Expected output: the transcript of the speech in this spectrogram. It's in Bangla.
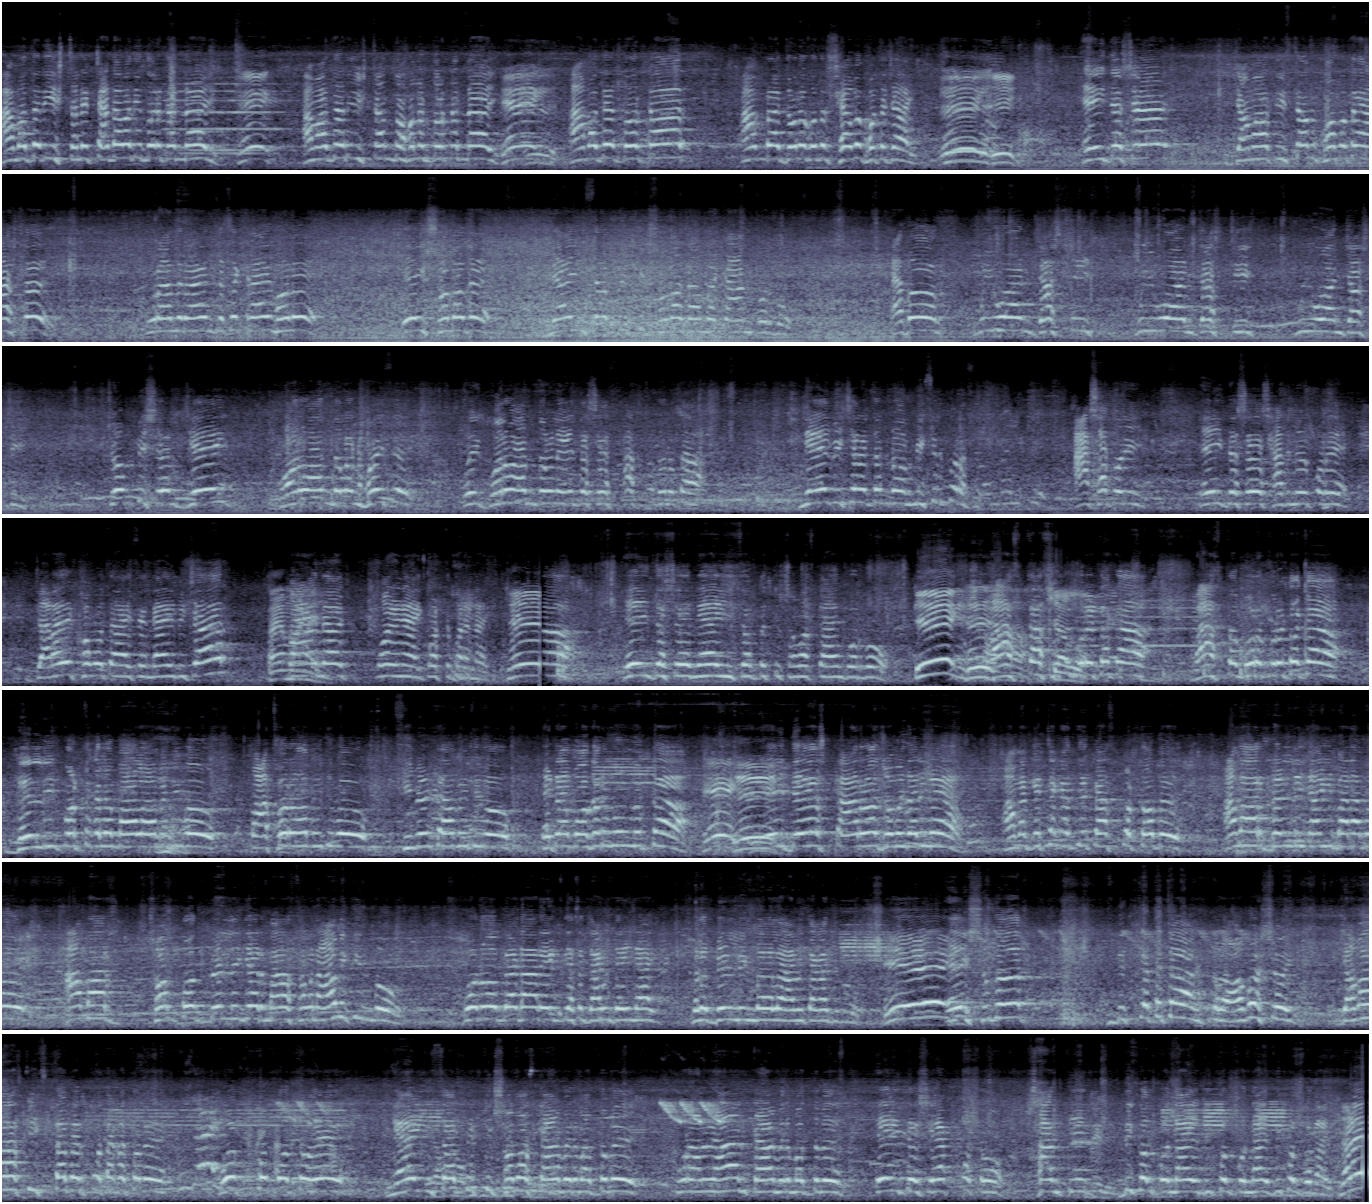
আমাদের স্থানে চাঁদাবাদি দরকার নাই। ঠিক। আমাদের স্থান দখলের দরকার নাই। ঠিক। আমাদের দরকার আমরা জনগণের সেবক হতে চাই। ঠিক। এই দেশে জামাত ইসলাম ক্ষমতায় আসলে কোরআনের আইন দেশে কায়েম হলে এই সমাজে ন্যায় ভিত্তিক সমাজ আমরা কায়েম করব। এবং we want justice we want justice we want justice চব্বিশের যেই গণ আন্দোলন হয়েছে। ওই গণ আন্দোলনে এই ছাত্র জনতা ন্যায় বিচারের জন্য মিছিল করেছে। আশা করি এই দেশে স্বাধীনের পরে যারাই ক্ষমতা আছে ন্যায় বিচার করে নাই করতে পারে নাই। এই দেশে ন্যায় ইনসাফ ভিত্তিক সমাজ কায়েম করব। ঠিক। রাস্তা করে টাকা রাস্তা বড় করে টাকা বিল্ডিং করতে গেলে মাল আমি দিব। পাথর আমি দিব সিমেন্ট আমি দিব এটা মগের মূল লোকটা। এই দেশ কারও জমিদারি না। আমাকে টাকা দিয়ে কাজ করতে হবে। আমার বিল্ডিং আমি বানাবো। আমার সম্পদ বিল্ডিং এর মাল সামান আমি কিনবো। কোনো বেডার এই দেশে জামি দেয় নাই। বলে বিল্ডিং বানালে আমি টাকা দিব। এই সুযোগ যদি পেতে চান তাহলে অবশ্যই জামাত ইসলামের পতাকা তোলে ঐক্যবদ্ধ হয়ে ন্যায় ইনসাফ ভিত্তিক সমাজ কায়েমের মাধ্যমে পুরান আইন কায়েমের মাধ্যমে এই দেশে একমাত্র শান্তির বিকল্প নাই বিকল্প নাই বিকল্প নাই।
